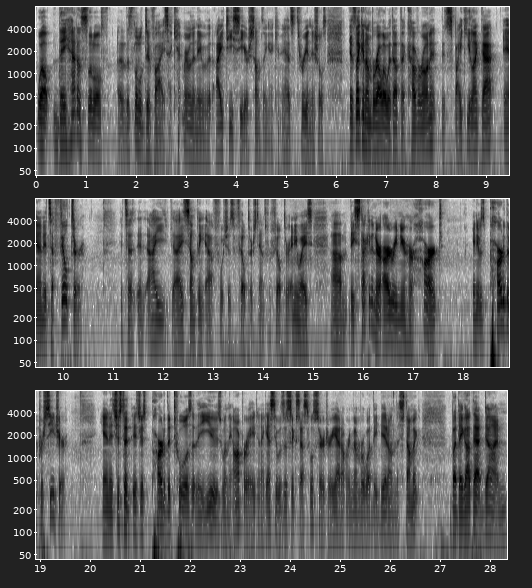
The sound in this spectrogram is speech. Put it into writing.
Well, they had this little uh, this little device. I can't remember the name of it. ITC or something. it has three initials. It's like an umbrella without the cover on it. It's spiky like that, and it's a filter it's a an I I something F, which is a filter, stands for filter. Anyways, um, they stuck it in her artery near her heart, and it was part of the procedure. And it's just a, it's just part of the tools that they use when they operate. And I guess it was a successful surgery. I don't remember what they did on the stomach, but they got that done,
